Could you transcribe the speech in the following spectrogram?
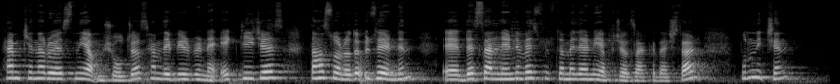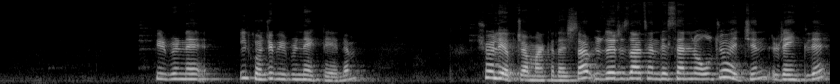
hem kenar oyasını yapmış olacağız hem de birbirine ekleyeceğiz. Daha sonra da üzerinin e, desenlerini ve süslemelerini yapacağız arkadaşlar. Bunun için birbirine ilk önce birbirine ekleyelim. Şöyle yapacağım arkadaşlar. Üzeri zaten desenli olacağı için renkli.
